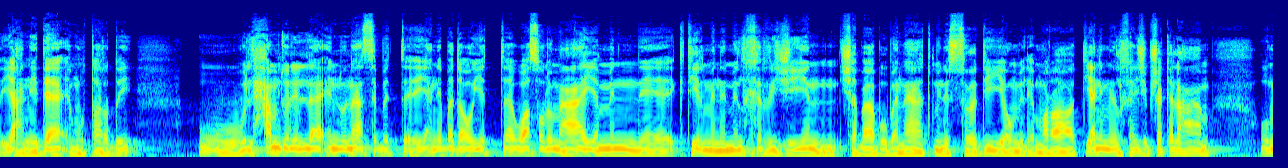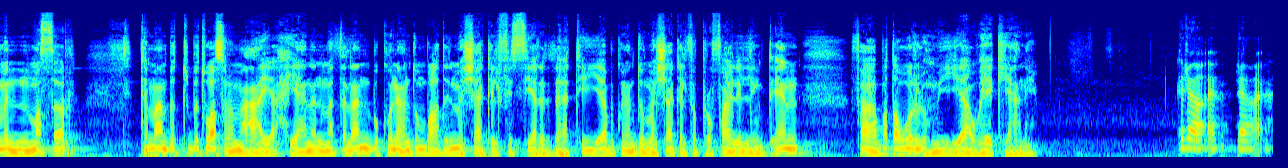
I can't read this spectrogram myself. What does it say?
يعني دائم وطردي. والحمد لله إنه ناس بت يعني بدأوا يتواصلوا معايا من كثير من من الخريجين شباب وبنات من السعودية ومن الإمارات يعني من الخليج بشكل عام ومن مصر. تمام بتواصلوا معايا. أحيانا مثلا بكون عندهم بعض المشاكل في السيره الذاتية بكون عندهم مشاكل في profile ال LinkedIn فبطور لهم إياه وهيك يعني. رائع رائع.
